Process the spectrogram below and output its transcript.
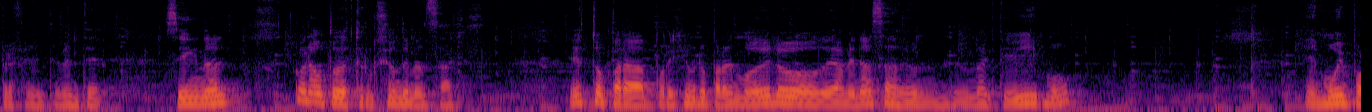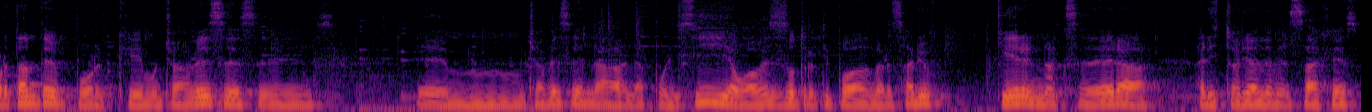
preferentemente Signal, con autodestrucción de mensajes. Esto para, por ejemplo, para el modelo de amenazas de un, activismo es muy importante porque muchas veces, em, muchas veces la, policía o a veces otro tipo de adversarios quieren acceder al historial de mensajes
